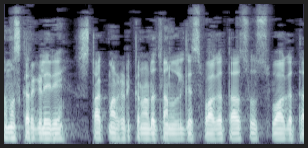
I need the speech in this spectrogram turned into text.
ನಮಸ್ಕಾರ ಗೆಳೆಯರಿ stock market Kannada ಚಾನಲ್ಗೆ ಸ್ವಾಗತ, ಸುಸ್ವಾಗತ.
